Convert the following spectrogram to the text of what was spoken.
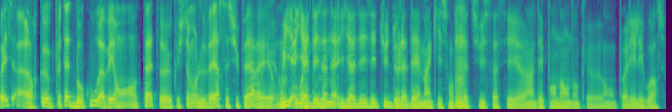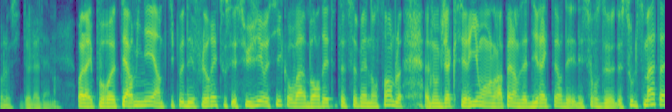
Oui, alors que peut-être beaucoup avaient en, tête que justement le verre c'est super. Et oui, il y, a des il y a des études de l'ADEME hein, qui sont faites mm. là-dessus. Ça c'est indépendant, donc on peut aller les voir sur le site de l'ADEME. Voilà. Et pour terminer, un petit peu d'effleurer tous ces sujets aussi qu'on va aborder toute cette semaine ensemble. Donc Jacques Sérion, on le rappelle, hein, vous êtes directeur des, sources de, de Soulsmat.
